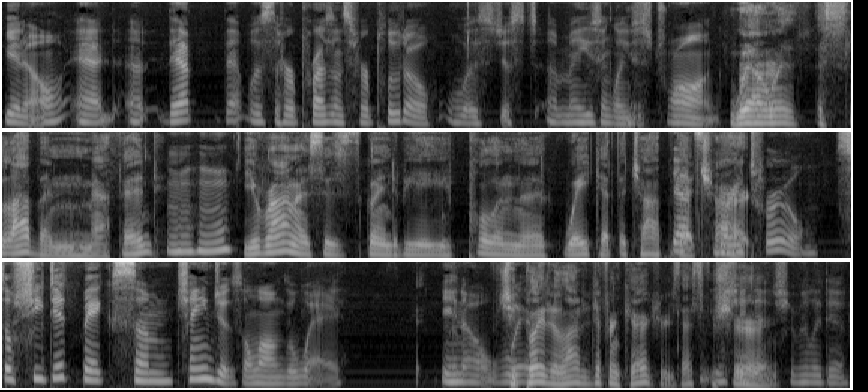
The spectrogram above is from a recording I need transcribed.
you know, and uh, that that was her presence. Her Pluto was just amazingly strong. Well, her. with the Slavan method, Mm-hmm. Uranus is going to be pulling the weight at the top of that chart. That's very true. So she did make some changes along the way. You know, She with- played a lot of different characters, that's for sure. She did. She really did.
